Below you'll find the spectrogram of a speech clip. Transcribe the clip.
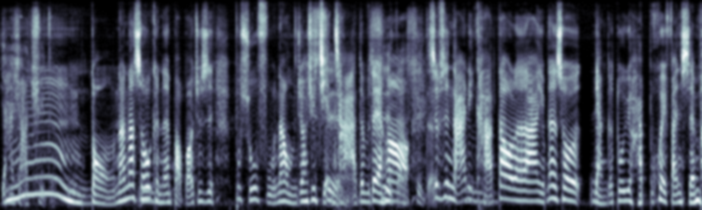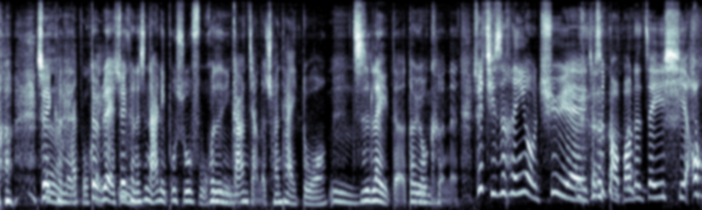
压下去的。嗯，懂。那那时候可能宝宝就是不舒服，嗯、那我们就要去检查，对不对？哈，是的，是不是哪里卡到了啊？有、嗯、那时候两个多月还不会翻身嘛，所以可能、嗯、对不对？所以可能是哪里不舒服，嗯、或者你刚刚讲的穿太多，嗯之类的都有可能。嗯、所以其实很有趣耶，就是宝宝的这一些哦，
